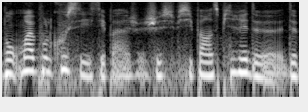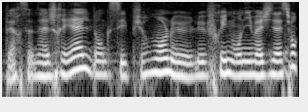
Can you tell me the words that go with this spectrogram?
bon, moi, pour le coup, c'est, pas, je ne suis pas inspirée de, personnages réels, donc c'est purement le, fruit de mon imagination.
